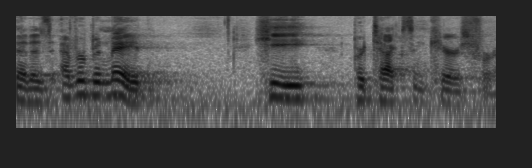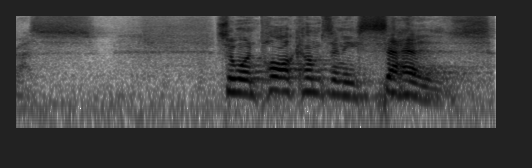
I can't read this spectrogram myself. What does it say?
that has ever been made, he protects and cares for us. So when Paul comes and he says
